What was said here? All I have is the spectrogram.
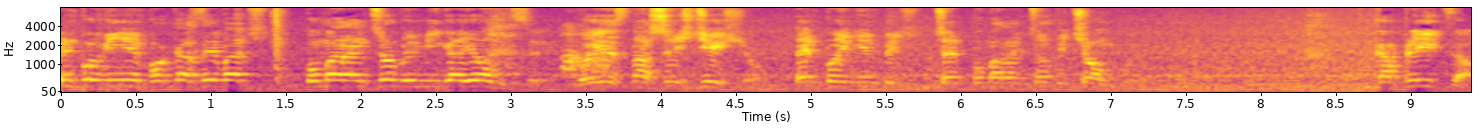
Ten powinien pokazywać pomarańczowy migający, bo jest na 60. Ten powinien być pomarańczowy ciągły. Kaplica.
